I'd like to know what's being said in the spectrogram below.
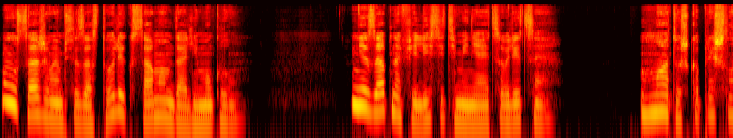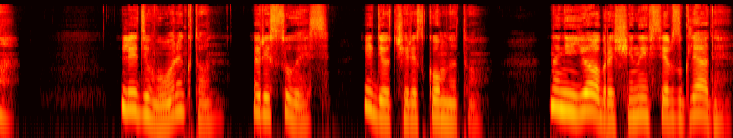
Мы усаживаемся за столик в самом дальнем углу. Внезапно Фелисити меняется в лице. Матушка пришла. Леди Уоррингтон, рисуясь, идет через комнату. На нее обращены все взгляды,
